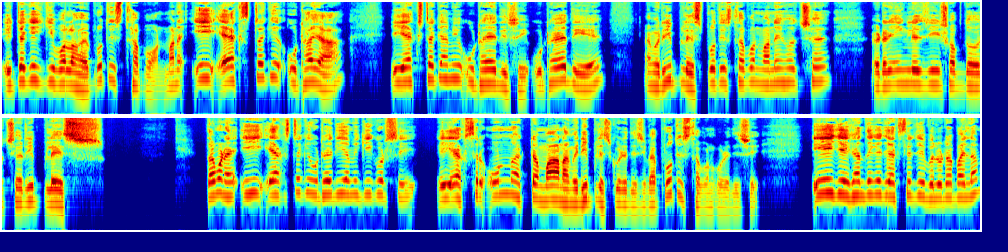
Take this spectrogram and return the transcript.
এটাকে কি বলা হয়? প্রতিস্থাপন। মানে এই এক্সটাকে উঠায়া, এই এক্সটাকে আমি উঠাইয়া দিছি। উঠাইয়া দিয়ে আমি রিপ্লেস প্রতিস্থাপন মানে হচ্ছে, এটার ইংরেজি শব্দ হচ্ছে রিপ্লেস তার মানে এই এক্সটাকে উঠাই দিয়ে আমি কি করছি? এই এক্সের অন্য একটা মান আমি রিপ্লেস করে দিছি বা প্রতিস্থাপন করে দিছি। এই যে এখান থেকে যে এক্সের যে ভ্যালুটা পাইলাম,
